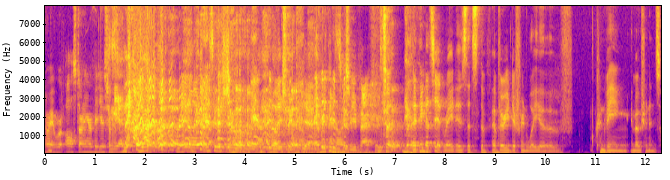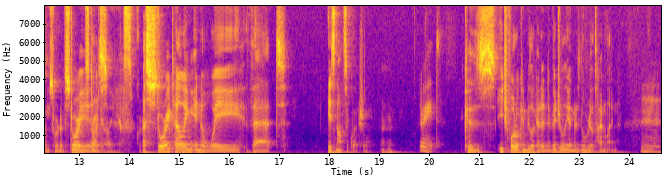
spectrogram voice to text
All right, we're all starting our videos from the end. right? Like I'm just gonna show. I know what you mean. yeah, everything's gonna be you mean. backwards. But but I think that's it, right? Is that's the a very different way of conveying emotion in some sort of story. is Storytelling, yes, of A storytelling in a way that is not sequential. Mm-hmm. Right. because each photo can be looked at individually and there's no real timeline. Mm.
